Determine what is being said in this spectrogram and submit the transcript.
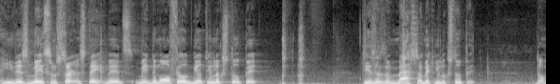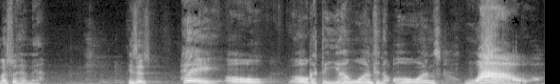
he just made some certain statements, made them all feel guilty, look stupid. Jesus is a master make you look stupid. Don't mess with him, man. He says, Hey, oh, oh, got the young ones and the old ones? Wow.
